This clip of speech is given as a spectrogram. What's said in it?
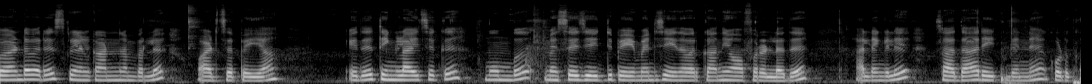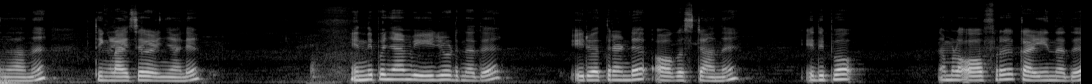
വേണ്ടവർ സ്ക്രീനിൽ കാണുന്ന നമ്പറിൽ വാട്സപ്പ് ചെയ്യുക ഇത് തിങ്കളാഴ്ചക്ക് മുമ്പ് മെസ്സേജ് ചെയ്തിട്ട് പേയ്മെന്റ് ചെയ്യുന്നവർക്കാണ് ഈ ഓഫർ ഉള്ളത്. അല്ലെങ്കിൽ സാധാ റേറ്റിൽ തന്നെ കൊടുക്കുന്നതാണ് തിങ്കളാഴ്ച കഴിഞ്ഞാൽ ഇന്നിപ്പോൾ ഞാൻ വീഡിയോ ഇടുന്നത് ഇരുപത്തിരണ്ട് ഓഗസ്റ്റാണ് ഇതിപ്പോൾ നമ്മൾ ഓഫർ കഴിയുന്നത്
